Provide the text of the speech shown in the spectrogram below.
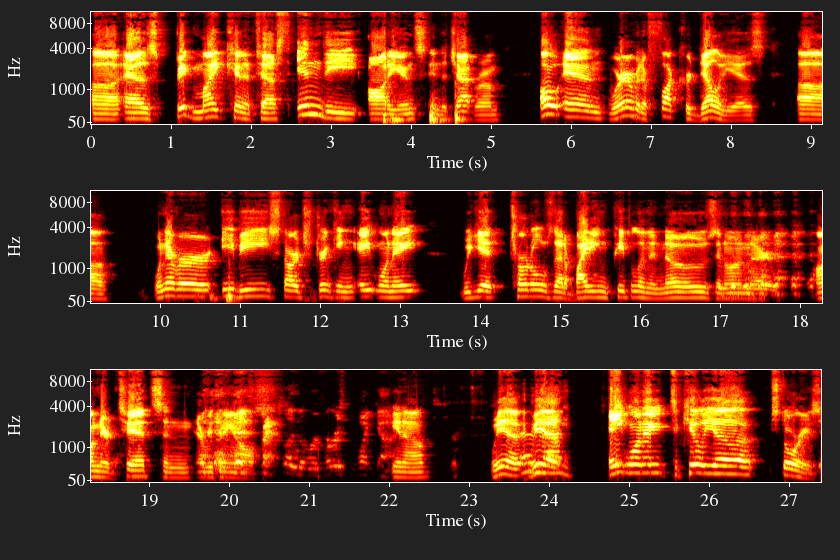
uh, as Big Mike can attest in the audience in the chat room, oh, and wherever the fuck Credelli is, uh, whenever EB starts drinking 818, we get turtles that are biting people in the nose and on their on their tits and everything else. Especially the reverse white guy. You know, we have Hey, we have 818 to kill you stories.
